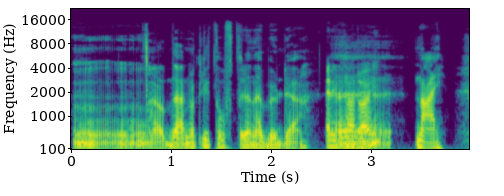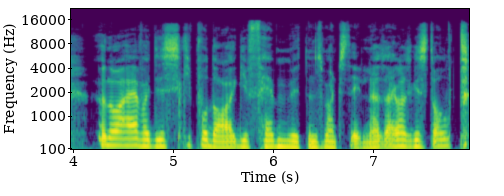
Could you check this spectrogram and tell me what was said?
Mm, ja, det er nok litt oftere enn jeg burde. Er det hver dag? Eh, nei. Nå er jeg faktisk på dag fem uten smertestillende, så jeg er ganske stolt.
